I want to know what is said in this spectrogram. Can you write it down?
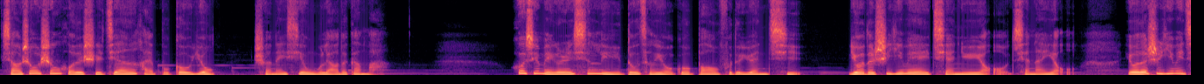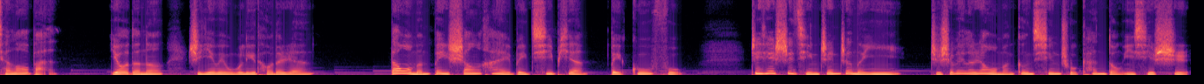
享受生活的时间还不够用，扯那些无聊的干嘛？或许每个人心里都曾有过报复的怨气，有的是因为前女友、前男友，有的是因为前老板，有的呢是因为无厘头的人。当我们被伤害、被欺骗、被辜负，这些事情真正的意义，只是为了让我们更清楚看懂一些事。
